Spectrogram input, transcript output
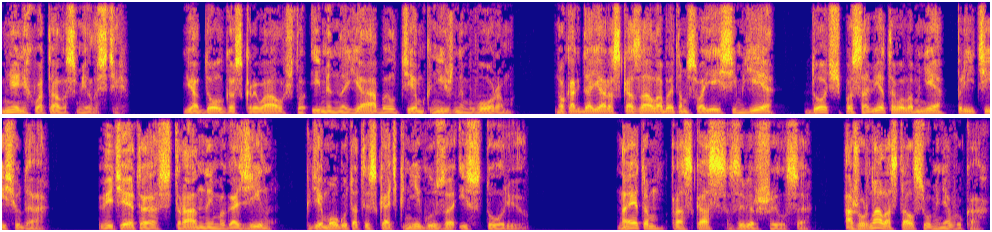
мне не хватало смелости. Я долго скрывал, что именно я был тем книжным вором, но когда я рассказал об этом своей семье, дочь посоветовала мне прийти сюда. Ведь это странный магазин, где могут отыскать книгу за историю. На этом рассказ завершился, а журнал остался у меня в руках.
